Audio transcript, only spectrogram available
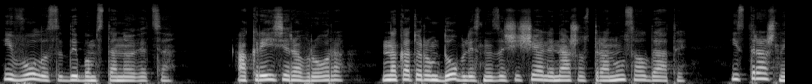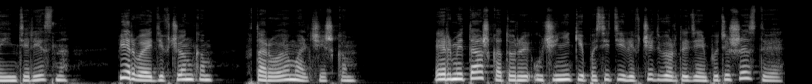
и волосы дыбом становятся. А крейсер «Аврора», на котором доблестно защищали нашу страну солдаты. И страшно и интересно. Первое девчонкам, второе мальчишкам. Эрмитаж, который ученики посетили в четвертый день путешествия,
